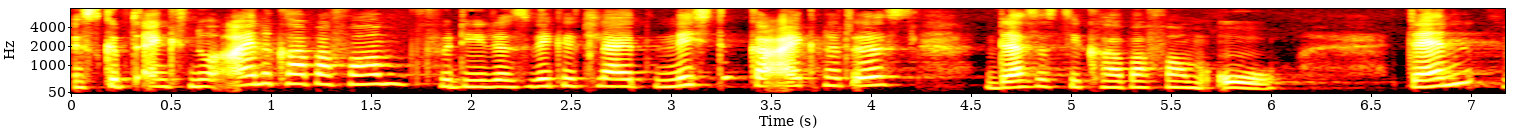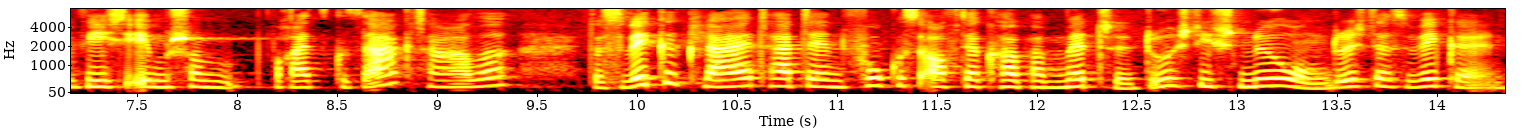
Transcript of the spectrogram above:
es gibt eigentlich nur eine Körperform, für die das Wickelkleid nicht geeignet ist. Das ist die Körperform O. Denn, wie ich eben schon bereits gesagt habe, das Wickelkleid hat den Fokus auf der Körpermitte, durch die Schnürung, durch das Wickeln.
